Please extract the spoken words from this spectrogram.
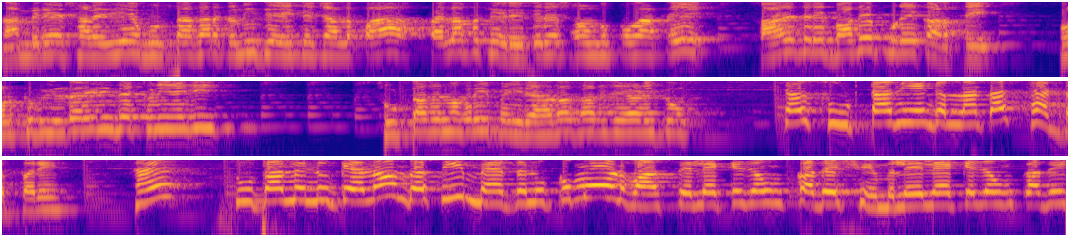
ਨਾ ਮੇਰੇ ਸਾਲੇ ਦੀ ਹੁਣ ਤਾਂ ਕਰ ਕਨੀ ਦੇਖ ਕੇ ਚੱਲ ਪਾ। ਪਹਿਲਾਂ ਬਥੇਰੇ ਤੇਰੇ ਸੌਂਗ ਪਵਾਤੇ ਸਾਰੇ ਤੇਰੇ ਵਾਅਦੇ ਪੂਰੇ ਕਰਤੇ। ਹੁਣ ਕਬੀਲਦਾਰੀ ਨਹੀਂ ਦੇਖਣੀ ਹੈਗੀ। ਸੂਟਾਂ ਦੇ ਮਗਰ ਹੀ ਪਈ ਰਹਿਦਾ ਸਾਰੀ ਦਿਹਾੜੀ ਤੂੰ। ਚਲ ਸੂਟਾਂ ਦੀਆਂ ਗੱਲਾਂ ਤਾਂ ਛੱਡ ਪਰੇ। ਹੈ? ਤੂੰ ਤਾਂ ਮੈਨੂੰ ਕਹਿੰਦਾ ਹੁੰਦਾ ਸੀ ਮੈਂ ਤੈਨੂੰ ਘੁਮਾਉਣ ਵਾਸਤੇ ਲੈ ਕੇ ਜਾਊਂ ਕਦੇ ਸ਼ਿਮਲੇ ਲੈ ਕੇ ਜਾਊਂ ਕਦੇ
